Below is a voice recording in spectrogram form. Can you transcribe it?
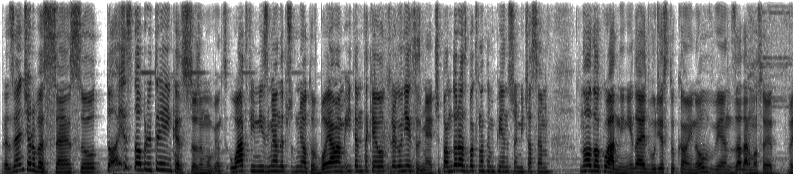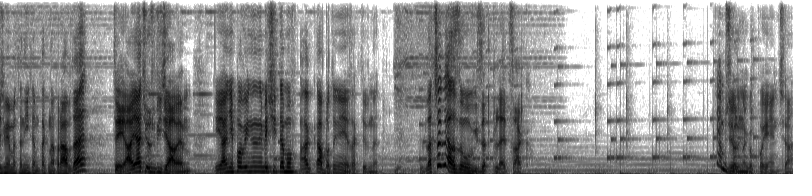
Prezencior bez sensu to jest dobry trinket, szczerze mówiąc. Ułatwi mi zmianę przedmiotów, bo ja mam item takiego, którego nie chcę zmieniać. Czy Pandora's Box na tym piętrze mi czasem... No dokładnie, nie daje 20 coinów, więc za darmo sobie weźmiemy ten item tak naprawdę. Ty, a ja cię już widziałem. Ja nie powinienem mieć itemów... A, a bo to nie jest aktywny. Dlaczego ja znowu widzę plecak? Nie mam zielonego pojęcia.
